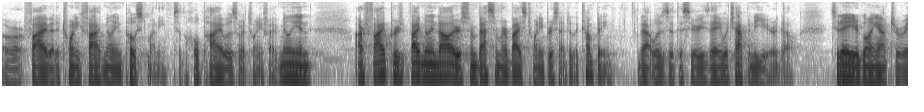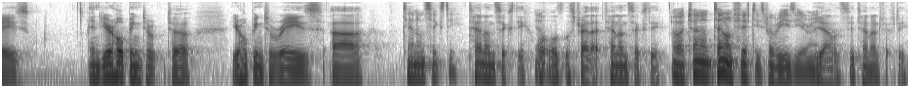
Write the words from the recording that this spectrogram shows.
or five at a 25 million post-money. So the whole pie was worth 25 million. Our five, per, $5 million from Bessemer buys 20% of the company. That was at the Series A, which happened a year ago. Today you're going out to raise, and you're hoping to, to you're hoping to raise uh, 10 on 60? 10 on 60. Yep. Well, let's, let's, try that. 10 on 60. Oh, 10 on, 10 on 50 is probably easier, right? Yeah, let's do 10 on 50.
